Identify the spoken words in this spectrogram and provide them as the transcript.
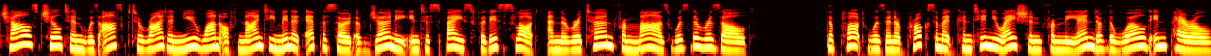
Charles Chilton was asked to write a new one-off 90-minute episode of Journey into Space for this slot, and The Return from Mars was the result. The plot was an approximate continuation from the end of The World in Peril.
